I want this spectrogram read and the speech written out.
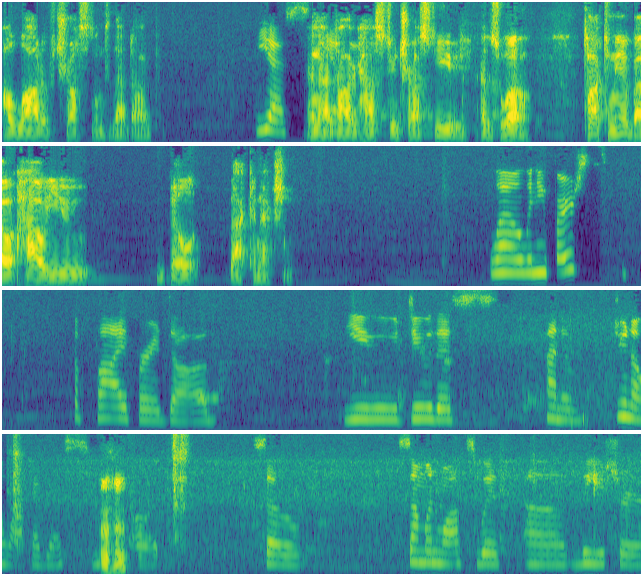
a lot of trust into that dog, yes. and that yes, dog has to trust you as well. Talk to me about how you built that connection. Well, when you first apply for a dog, you do this kind of Juno walk, I guess you could Mhm. call it. So, someone walks with a leash or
